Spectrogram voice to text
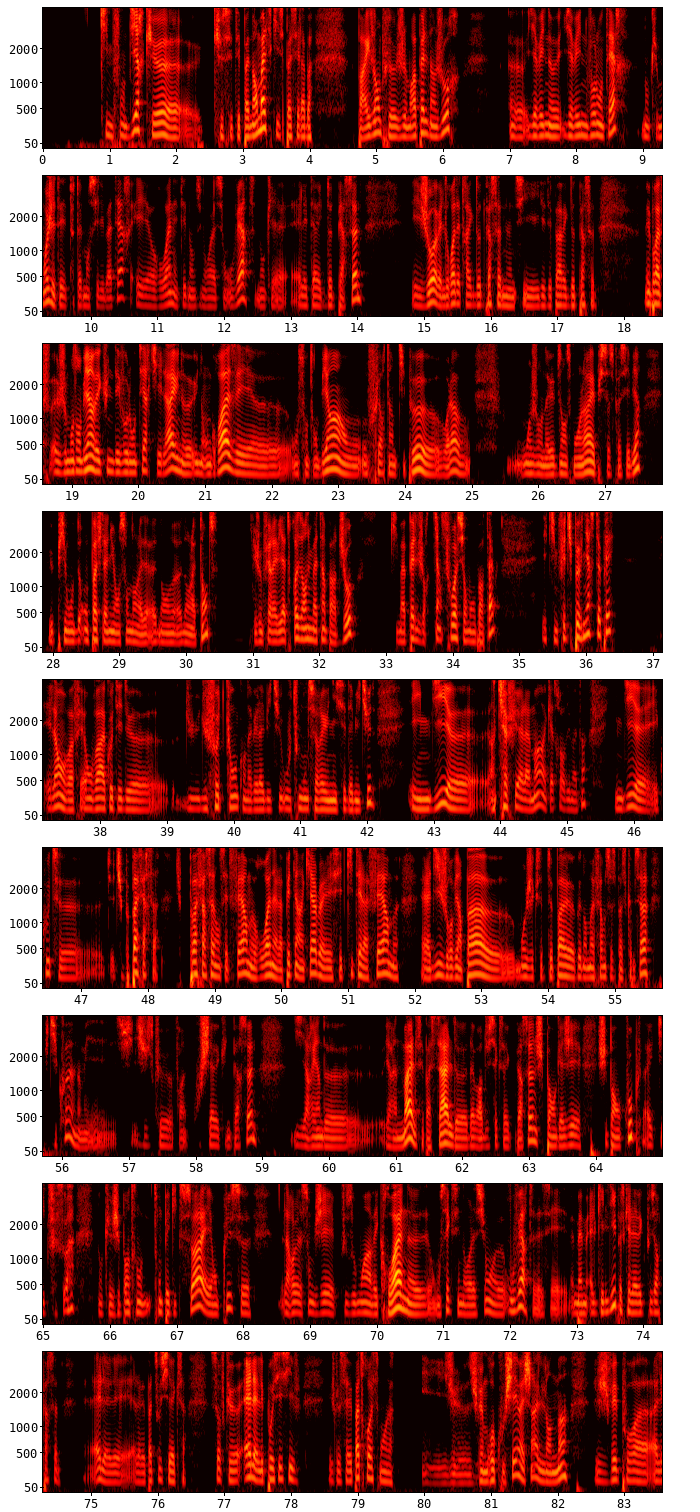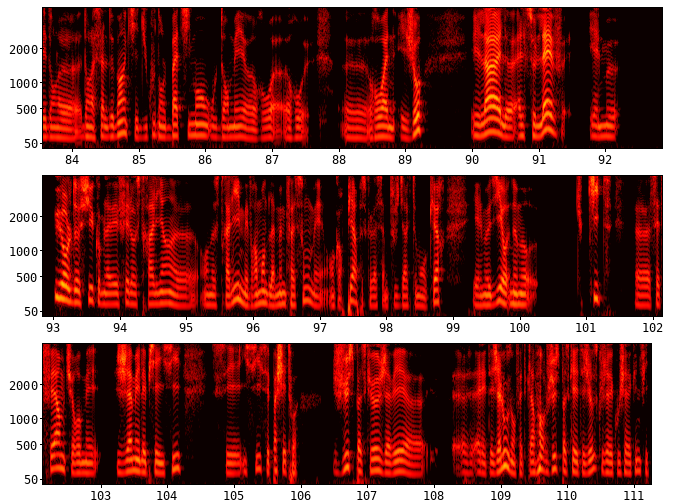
qui me font dire que euh, que c'était pas normal ce qui se passait là-bas Par exemple, je me rappelle d'un jour, euh, il y avait une- il y avait une volontaire. Donc moi j'étais totalement célibataire et euh, Rowan était dans une relation ouverte, donc euh, elle était avec d'autres personnes et Joe avait le droit d'être avec d'autres personnes, même s'il n'était pas avec d'autres personnes. Mais bref, euh, je m'entends bien avec une des volontaires qui est là, une, une hongroise, et euh, on s'entend bien, on, flirte un petit peu, euh, voilà. Moi j'en avais besoin à ce moment-là et puis ça se passait bien. Et puis on, on passe la nuit ensemble dans la, dans, dans la tente. Et je me fais réveiller à 3h du matin par Joe, qui m'appelle genre 15 fois sur mon portable, et qui me fait Tu peux venir s'il te plaît? Et là, on va, faire, on va à côté de, du, du feu de camp qu'on avait l'habitude, où tout le monde se réunissait d'habitude. Et il me dit, euh, un café à la main à 4h du matin, il me dit euh, Écoute, euh, tu, peux pas faire ça. Tu peux pas faire ça dans cette ferme. Rouen, elle a pété un câble, elle a essayé de quitter la ferme. Elle a dit Je reviens pas, moi j'accepte pas que dans ma ferme ça se passe comme ça. Je dis Quoi? Non, mais j'ai juste que, enfin, coucher avec une personne il y a rien de y a rien de mal c'est pas sale d'avoir du sexe avec une personne je suis pas engagé je suis pas en couple avec qui que ce soit donc je vais pas en train de tromper qui que ce soit et en plus la relation que j'ai plus ou moins avec Rohan euh, on sait que c'est une relation euh, ouverte. C'est même elle qui le dit parce qu'elle est avec plusieurs personnes. Elle elle, est- elle avait pas de souci avec ça. Sauf que elle elle est possessive. Et je le savais pas trop à ce moment-là. Et je, vais me recoucher machin et le lendemain je vais pour euh, aller dans, dans la salle de bain qui est du coup dans le bâtiment où dormaient euh, Ro- Ro- Rohan et Joe. Et là, elle se lève et elle me hurle dessus comme l'avait fait l'Australien euh, en Australie, mais vraiment de la même façon, mais encore pire parce que là, ça me touche directement au cœur. Et elle me dit, ne me, tu quittes euh, cette ferme, tu remets jamais les pieds ici. C'est ici, c'est pas chez toi. Juste parce que j'avais, euh, elle était jalouse en fait, clairement, juste parce qu'elle était jalouse que j'avais couché avec une fille.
